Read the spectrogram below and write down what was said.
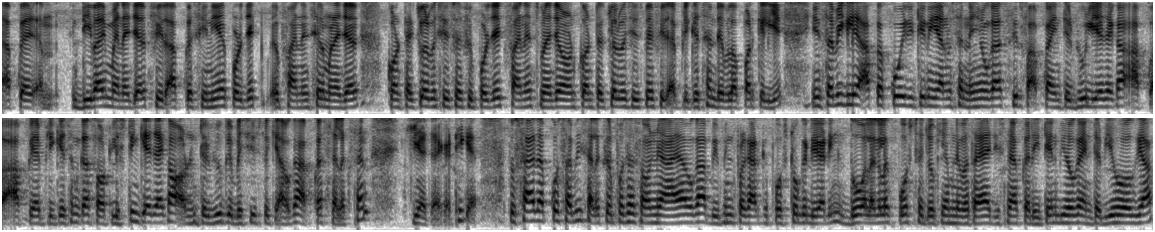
आपका डीवाई मैनेजर फिर आपका senior project financial manager contractual contractual basis पे फिर प्रोजेक्ट फाइनेंस मैनेजर और कॉन्ट्रेक्चुअल बेसिस पे फिर एप्लीकेशन डेवलपर के लिए। इन सभी के लिए आपका कोई रिटेन एग्जामिनेशन नहीं होगा, सिर्फ़ आपका इंटरव्यू लिया जाएगा, आपका, आपके एप्लीकेशन का शॉर्ट लिस्टिंग किया जाएगा और इंटरव्यू के बेसिस पे क्या होगा, आपका सिलेक्शन किया जाएगा, ठीक है? तो शायद आपको सभी सिलेक्शन प्रोसेस समझ में आया होगा, विभिन्न प्रकार के पोस्टों के रिगार्डिंग दो अलग अलग पोस्ट है जो कि हमने बताया, जिसमें आपका रिटेन भी होगा इंटरव्यू हो गया,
